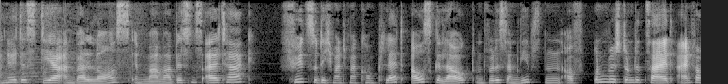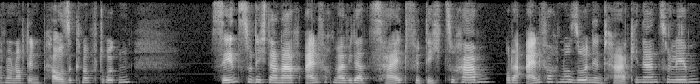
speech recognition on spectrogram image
Mangelt es dir an Balance im Mama-Business-Alltag? Fühlst du dich manchmal komplett ausgelaugt und würdest am liebsten auf unbestimmte Zeit einfach nur noch den Pause-Knopf drücken? Sehnst du dich danach, einfach mal wieder Zeit für dich zu haben oder einfach nur so in den Tag hineinzuleben?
